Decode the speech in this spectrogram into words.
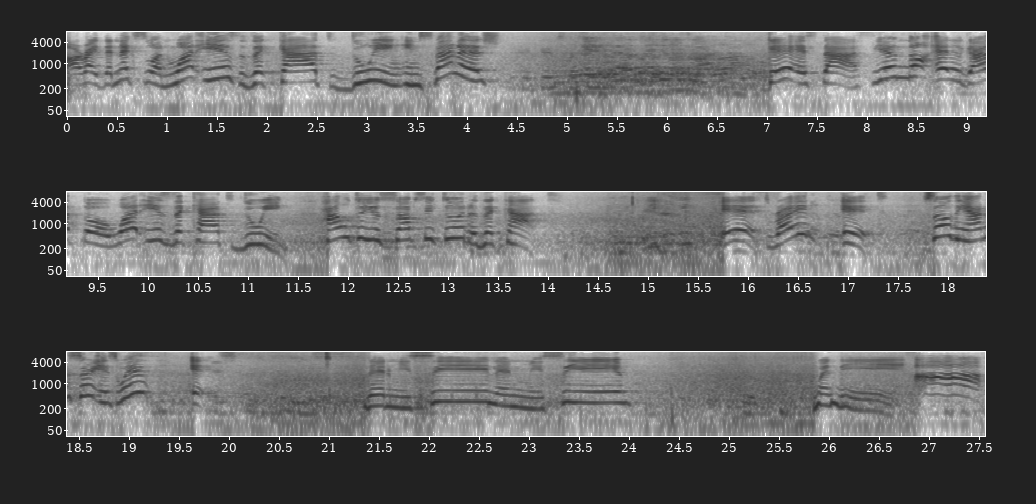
All right, the next one. What is the cat doing in Spanish? ¿Qué está haciendo el gato? What is the cat doing? How do you substitute the cat? It, right? It. So the answer is with it. Let me see, let me see. Wendy. Ah,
